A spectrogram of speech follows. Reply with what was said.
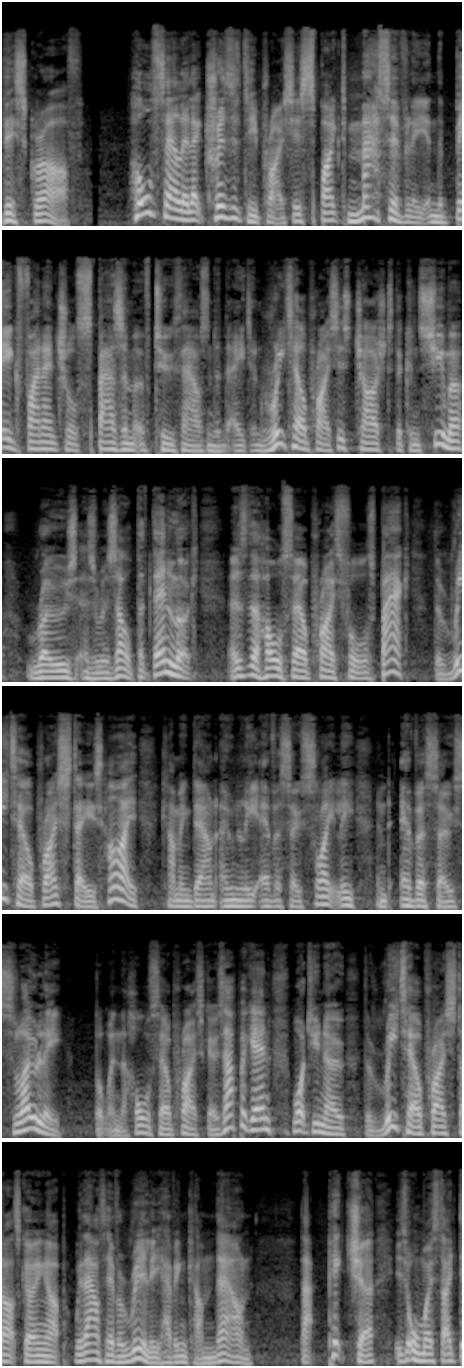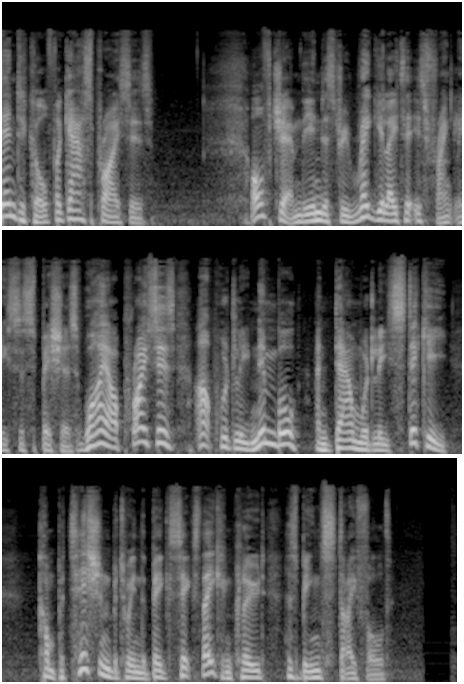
this graph. Wholesale electricity prices spiked massively in the big financial spasm of 2008, and retail prices charged to the consumer rose as a result. But then look, as the wholesale price falls back, the retail price stays high, coming down only ever so slightly and ever so slowly. But when the wholesale price goes up again, what do you know? The retail price starts going up without ever really having come down. That picture is almost identical for gas prices. Ofgem, the industry regulator, is frankly suspicious. Why are prices upwardly nimble and downwardly sticky? Competition between the big six, they conclude, has been stifled.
